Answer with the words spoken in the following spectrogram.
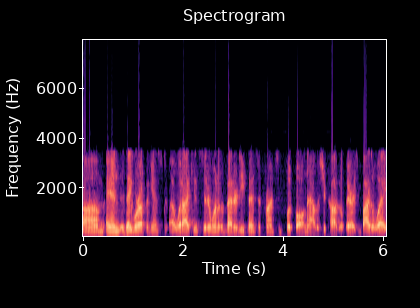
Um, and they were up against uh, what I consider one of the better defensive fronts in football now, the Chicago Bears. And by the way,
